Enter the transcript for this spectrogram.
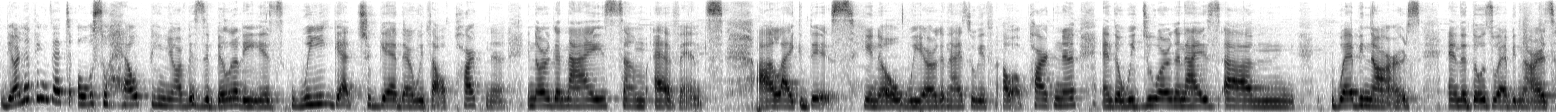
The other thing that also helping your visibility is we get together with our partner and organize some events uh, like this. You know, we organize with our partner and we do organize um, webinars and that those webinars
